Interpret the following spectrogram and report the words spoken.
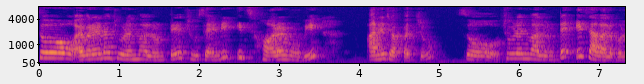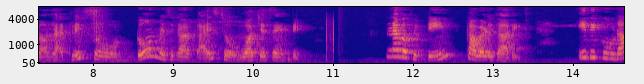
సో ఎవరైనా చూడని వాళ్ళు ఉంటే చూసేయండి. ఇట్స్ హారర్ మూవీ అనే చెప్పచ్చు. సో చూడని వాళ్ళు ఉంటే it's available on Netflix so don't miss it out guys so watch చేసేయండి. నెంబర్ ఫిఫ్టీన్ కవడుదారి ఇది కూడా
